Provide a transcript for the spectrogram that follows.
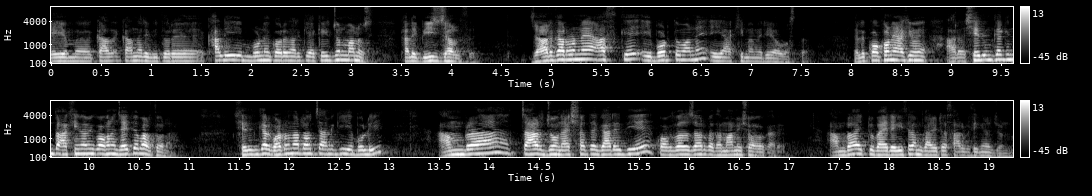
এই কানের ভিতরে খালি মনে করেন আর কি এক একজন মানুষ খালি বিষ ঝালছে। যার কারণে আজকে এই বর্তমানে এই আখিম আমির এই অবস্থা। তাহলে কখনো আখিম আর সেদিনকার কিন্তু আখিম আমি কখনো যাইতে পারতো না। সেদিনকার ঘটনাটা হচ্ছে আমি কি বলি, আমরা চারজন একসাথে গাড়ি দিয়ে কক্সবাজার যাওয়ার কথা মামি সহকারে। আমরা একটু বাইরে গেছিলাম গাড়িটা সার্ভিসিংয়ের জন্য।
